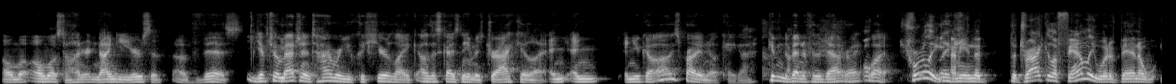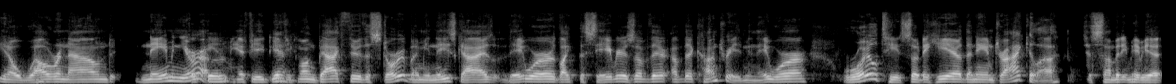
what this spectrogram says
Almost 190 years of, of this. You have to imagine a time where you could hear like, "Oh, this guy's name is Dracula," and and and you go, "Oh, he's probably an okay guy." Give him the uh, benefit of the doubt, right? Well, what? Truly, I mean the the Dracula family would have been a you know mm. well renowned name in Europe. I mean, if you Yeah. if you're going back through the story, I mean these guys they were like the saviors of their of their country. I mean they were royalty. So to hear the name Dracula, just somebody maybe a,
